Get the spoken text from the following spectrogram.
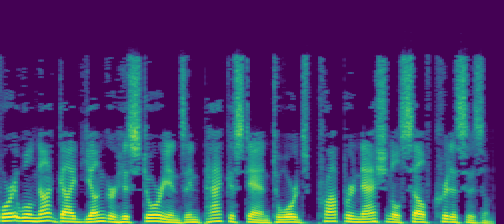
for it will not guide younger historians in Pakistan towards proper national self-criticism.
